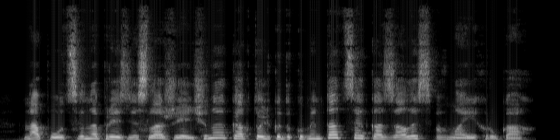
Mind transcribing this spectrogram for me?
— напутственно произнесла женщина, как только документация оказалась в моих руках.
